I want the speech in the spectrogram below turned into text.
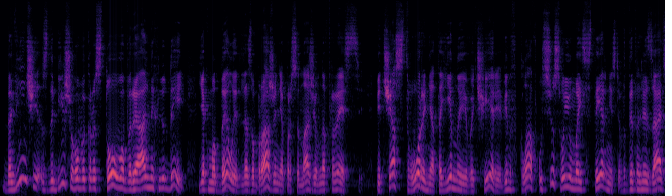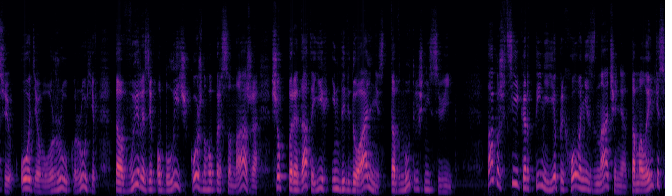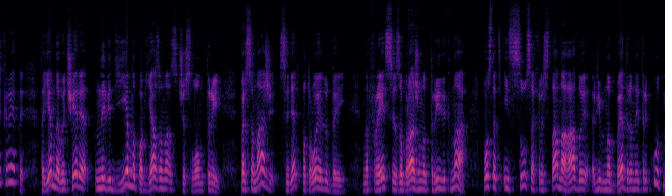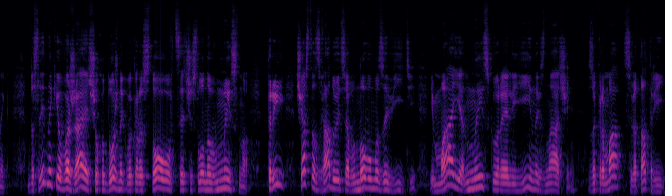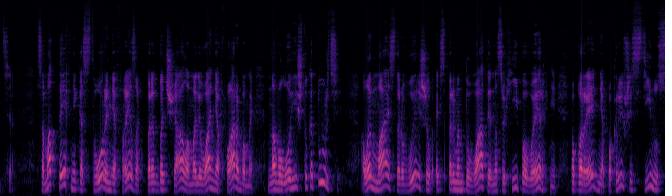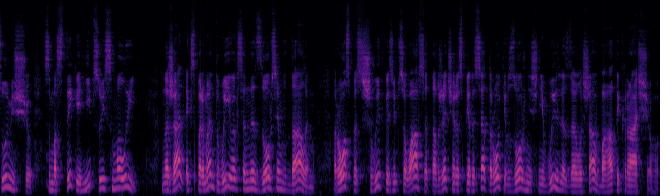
Да Вінчі здебільшого використовував реальних людей як модели для зображення персонажів на фресці. Під час створення таємної вечері він вклав усю свою майстерність в деталізацію одягу, рук, рухів та виразів облич кожного персонажа, щоб передати їх індивідуальність та внутрішній світ. Також в цій картині є приховані значення та маленькі секрети. Таємна вечеря невід'ємно пов'язана з числом 3. Персонажі сидять по троє людей. На фресці зображено три вікна. Постать Ісуса Христа нагадує рівнобедрений трикутник. Дослідники вважають, що художник використовував це число навмисно. Три часто згадується в Новому Завіті і має низку релігійних значень, зокрема Свята Трійця. Сама техніка створення фрезок передбачала малювання фарбами на вологій штукатурці, але майстер вирішив експериментувати на сухій поверхні, попередньо покривши стіну сумішю з мастики гіпсу і смоли. На жаль, експеримент виявився не зовсім вдалим. Розпис швидко зіпсувався, та вже через 50 років зовнішній вигляд залишав багато кращого.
